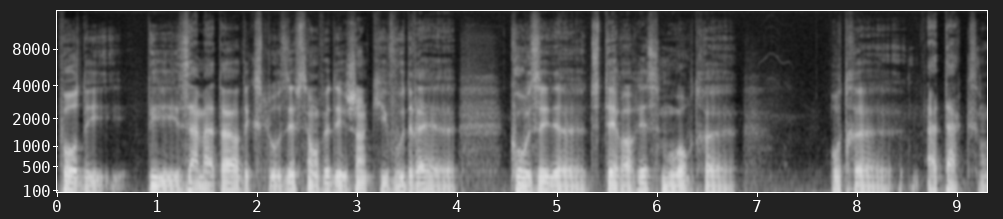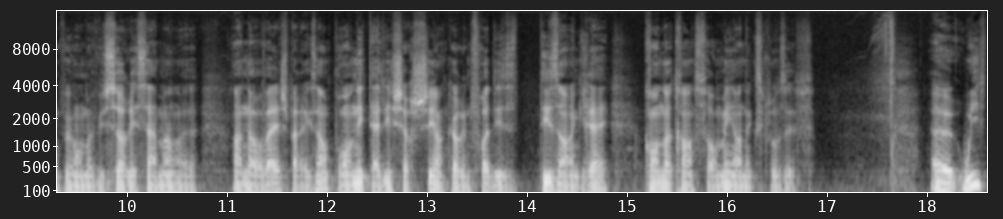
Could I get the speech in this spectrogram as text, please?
pour des, amateurs d'explosifs, si on veut, des gens qui voudraient euh, causer du terrorisme ou autre autre euh, attaque, on veut. On a vu ça récemment euh, en Norvège, par exemple, où on est allé chercher, encore une fois, des, des engrais qu'on a transformés en explosifs. Euh, oui,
